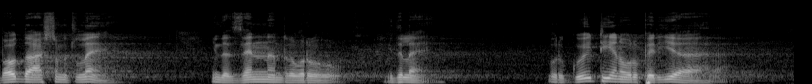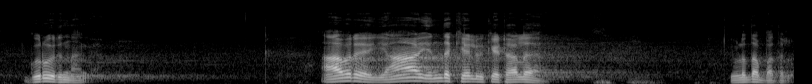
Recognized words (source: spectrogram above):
பௌத்த ஆசிரமத்தில் இந்த ஜென் என்ற ஒரு இதில் ஒரு குயிட்டியான ஒரு பெரிய குரு இருந்தாங்க. அவர் யார் எந்த கேள்வி கேட்டாலும் இவ்வளோதான் பதில்.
